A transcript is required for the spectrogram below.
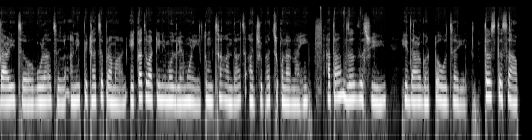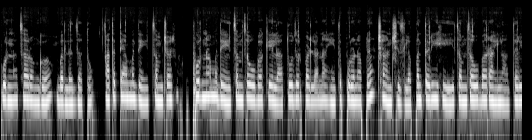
डाळीचं गुळाचं आणि पिठाचं प्रमाण एकाच वाटीने मोजल्यामुळे तुमचा अंदाज अजिबात चुकणार नाही. आता जसजशी ही डाळ घट्ट होत जाईल. तसतसा पुरणाचा रंग बदलत जातो. आता त्यामध्ये चमचा पुरणामध्ये चमचा उभा केला तो जर पडला नाही तर पुरण आपलं छान शिजलं. पण तरीही चमचा उभा राहिला तरी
